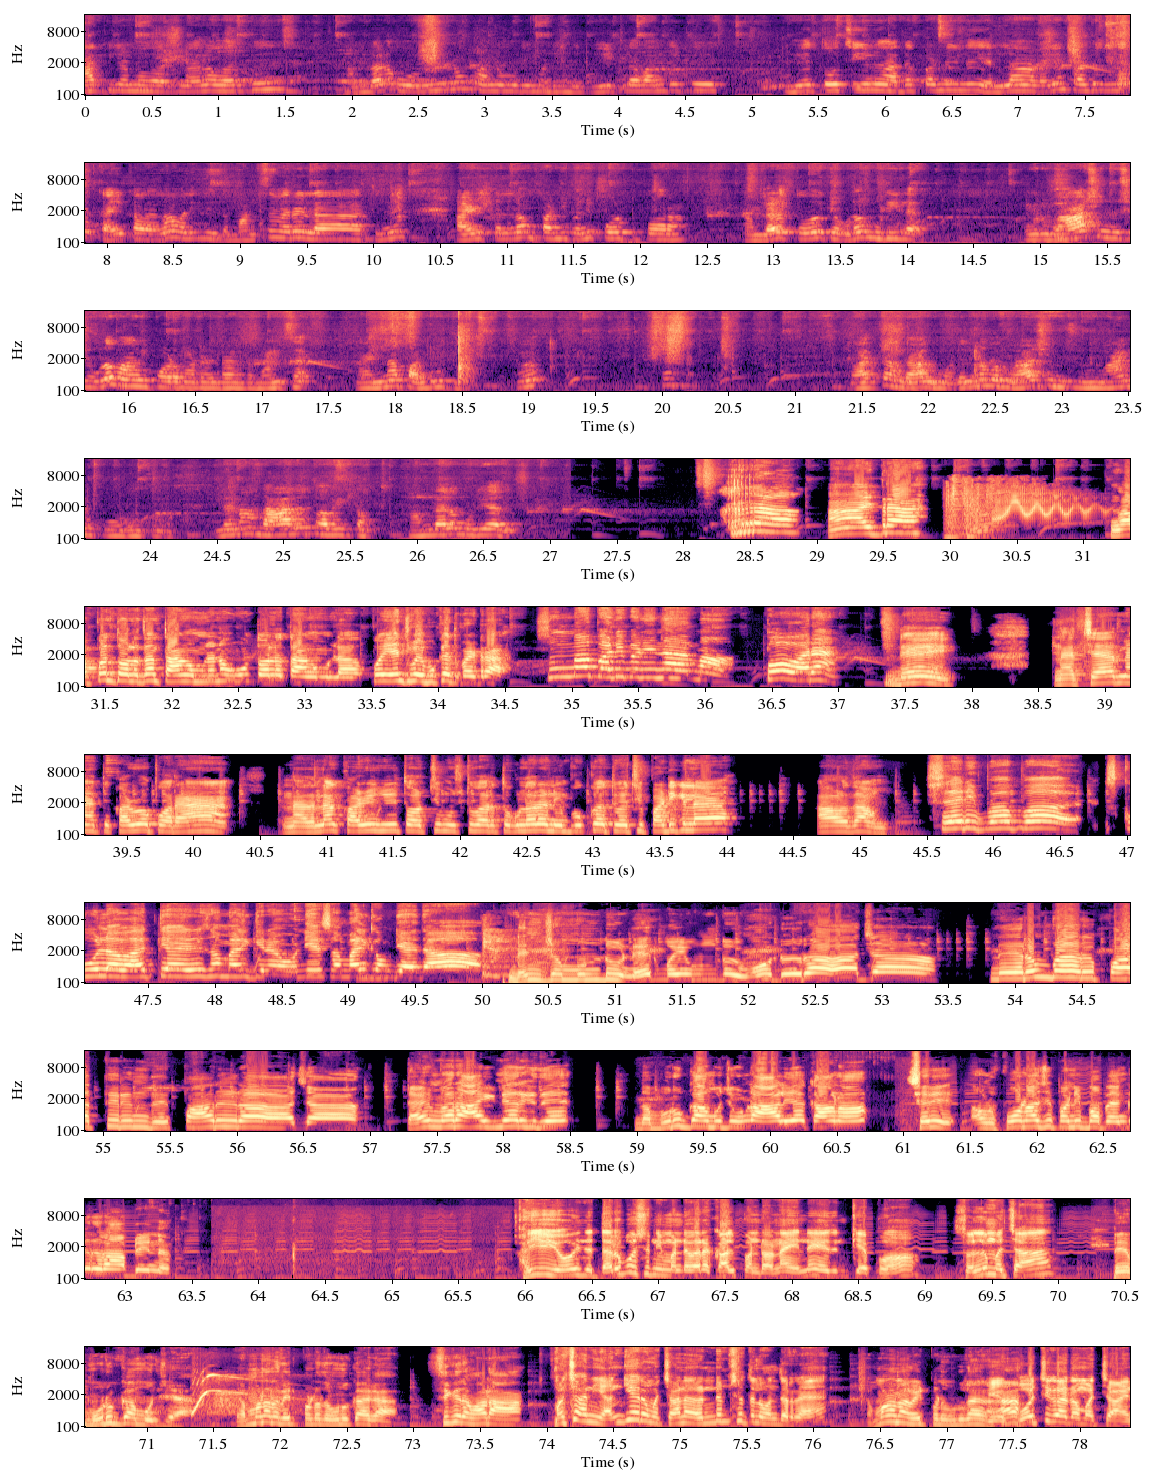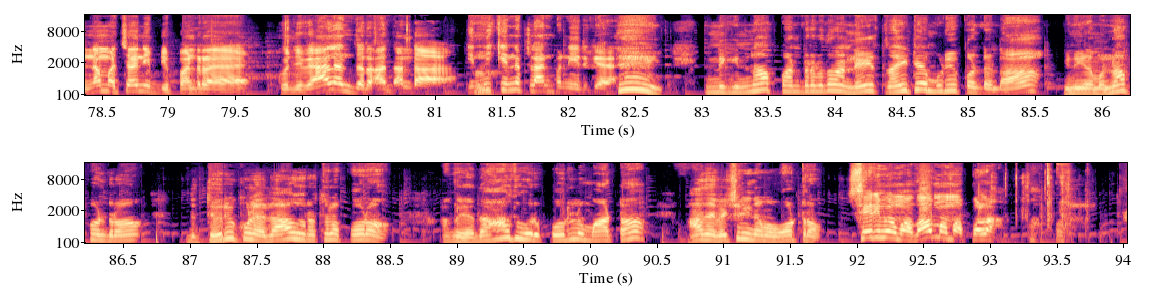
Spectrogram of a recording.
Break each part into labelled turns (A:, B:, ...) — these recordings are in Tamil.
A: ஞாயிற்றுக்கிழமை வரதுனால வருது. நம்மளால் ஒன்றும் பண்ண முடிய மாட்டேங்குது. வீட்டில் வந்துட்டு துணியை தோச்சிக்கணும் அதை பண்ணிக்கணும் எல்லா வேலையும் பண்ணுறது கை காலெல்லாம் வலிக்குது. இந்த மனுஷன் வேறு எல்லாத்துக்குமே அழுக்கெல்லாம் பண்ணி பண்ணி போட்டு போகிறான் நம்மளால் துவைக்க கூட முடியல. ஒரு வாஷிங் மிஷின் கூட வாங்கி போட மாட்டேன்றான் இந்த மனுஷன். நான் என்ன பண்ணுறது வரட்டும் அந்த ஆள். முதல்ல ஒரு வாஷிங் மிஷின் வாங்கி போடுன்னு இல்லைன்னா அந்த ஆள் துவைக்கிட்டோம் நம்மளால முடியாது. ஆ ஆயிட்ரா உங்க அப்பன் தோலை தான் தாங்க முடியலன்னா உன் தோலை தாங்க முடியல. போய் ஏஞ்சி போய் புக் எடுத்து போயிட்றா.
B: சும்மா படி பண்ணினா போ வரேன்.
A: டேய் நான் சேர் நேற்று கழுவ போறேன். நான் அதெல்லாம் கழுவி தொடச்சி முடிச்சுட்டு வரதுக்குள்ளார நீ புக் எடுத்து வச்சு படிக்கல? அவ்வளோதான்
B: சரி போ போ. ஸ்கூல்ல வாத்தியாரே சமாளிக்கிறேன். உன்னைய சமாளிக்க முடியாதா?
C: நெஞ்சம் உண்டு நேர்மை உண்டு. ஓடு ராஜா. நேரம் பாரு பார்த்திருந்து. பாரு ராஜா. டைம் வேற ஆகிக்கிட்டே இருக்குது. இந்த முருங்கா மூச்சு ஒன்றும் ஆளையே காணோம். சரி அவனுக்கு போனாச்சு பண்ணி பார்ப்பேன் எங்க இருக்கிறான் அப்படின்னு.
D: ஐயோ இந்த தர்பூசணி மண்டை வேற கால் பண்றானா? என்ன ஏதுன்னு கேட்போம். சொல்லு மச்சான்.
C: டேய் முருங்கா மூஞ்சிய? எம்ம நேரம் வெயிட் பண்றது உனக்காக? சீக்கிரம் வாடா.
D: மச்சான் நீ அங்கேயே மச்சான் நான் ரெண்டு நிமிஷத்துல வந்துடுறேன்.
C: எம்ம நேரம் வெயிட் பண்ணது உனக்காக
D: கோச்சுக்காத மச்சான். என்ன மச்சான் நீ இப்படி பண்ற? கொஞ்சம் வேலை இருந்துரு அதான்டா. இன்னைக்கு என்ன பிளான் பண்ணிருக்க?
C: இன்னைக்கு என்ன பண்றதுன்னு நான் நேற்று நைட்டே முடிவு பண்ணிட்டேன்டா. இன்னைக்கு நம்ம என்ன பண்றோம்? இந்த தெருக்குள்ள ஏதாவது ஒரு இடத்துல போறோம். அங்க ஏதாவது ஒரு பொருள் மாட்டோம். அதை வச்சு நீ நம்ம ஓட்டுறோம்.
D: சரி மாமா வா மாமா போலாம்.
